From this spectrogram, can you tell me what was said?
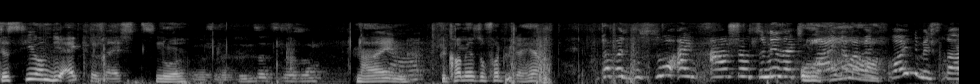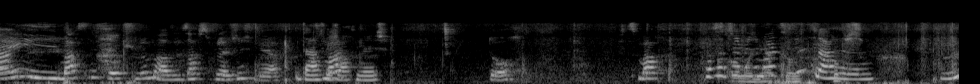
Das ist hier um die Ecke rechts nur. Also schon hinsetzen oder so? Nein, Ja. wir kommen ja sofort wieder her. Papa, du bist so ein Arschloch. Zu mir sagst du Oha. nein, aber wenn Freunde mich fragen. Ey, mach's nicht noch schlimmer, sonst sagst du vielleicht nicht mehr. Darf ich Mach. auch nicht. Doch. Jetzt mach. Papa, stell mich mal Jacke. zurück dahin. Hm?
